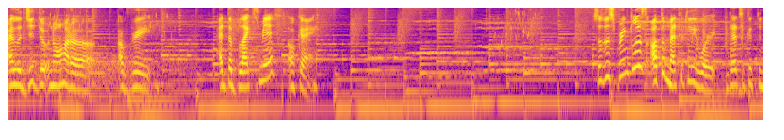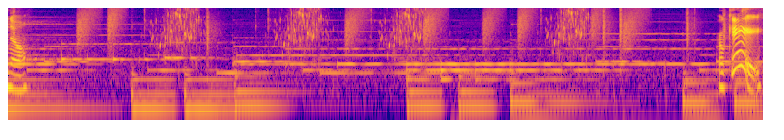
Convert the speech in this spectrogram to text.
I legit don't know how to upgrade. At the blacksmith? Okay. So the sprinklers automatically work. That's good to know. Okay.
